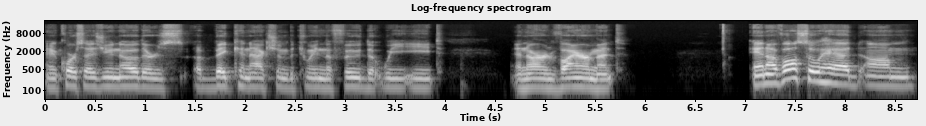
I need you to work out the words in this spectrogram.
And of course, as you know, there's a big connection between the food that we eat and our environment. And I've also had um,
